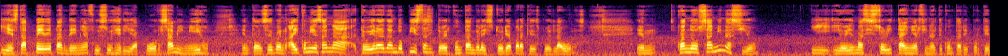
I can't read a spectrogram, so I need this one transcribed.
Y esta P de pandemia fue sugerida por Sammy, mi hijo. Entonces, bueno, ahí comienzan a, te voy a ir dando pistas y te voy a ir contando la historia para que después la unas. Em, cuando Sammy nació, y, y, hoy es más story time y al final te contaré por qué.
